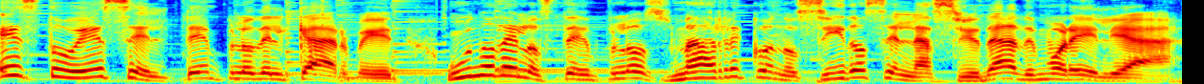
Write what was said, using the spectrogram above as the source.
Esto es el Templo del Carmen, uno de los templos más reconocidos en la ciudad de Morelia.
